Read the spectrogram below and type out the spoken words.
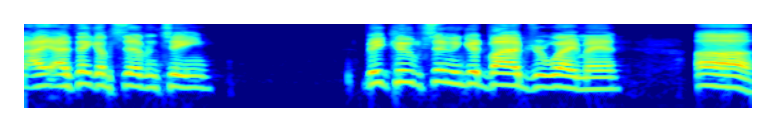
I, I think I'm 17. Big Coop sending good vibes your way, man. Uh,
